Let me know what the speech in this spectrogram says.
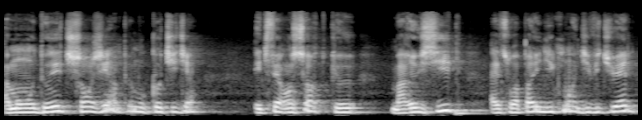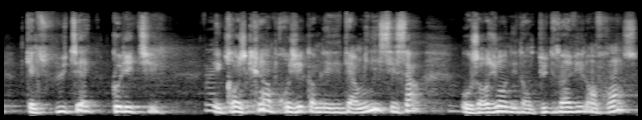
à un moment donné, de changer un peu mon quotidien et de faire en sorte que ma réussite, elle soit pas uniquement individuelle, qu'elle puisse être collective. et quand je crée un projet comme les déterminés, c'est ça. Aujourd'hui, on est dans plus de 20 villes en France.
